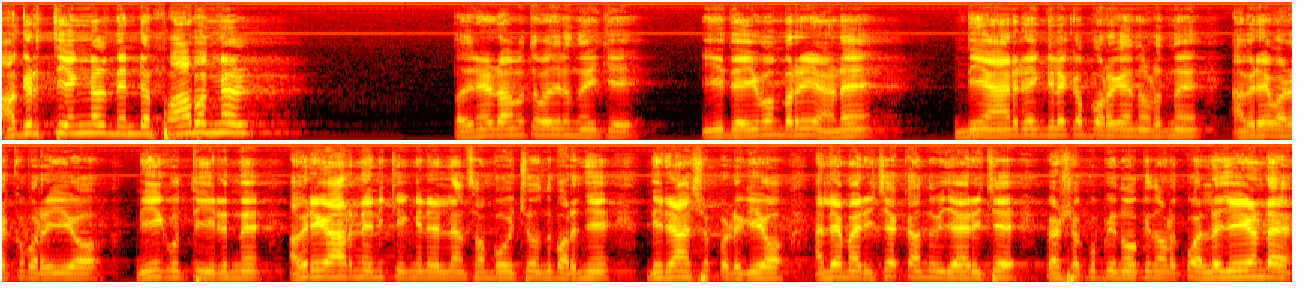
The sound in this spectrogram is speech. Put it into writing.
അകൃത്യങ്ങൾ നിന്റെ പാപങ്ങൾ. പതിനേഴാമത്തെ വചനം നോക്കി ഈ ദൈവം പറയാണ് നീ ആരുടെങ്കിലൊക്കെ പുറകെ നടന്ന് അവരെ വഴക്ക് പറയുകയോ നീ കുത്തിയിരുന്ന് അവർ കാരണം എനിക്ക് ഇങ്ങനെയെല്ലാം സംഭവിച്ചു എന്ന് പറഞ്ഞ് നിരാശപ്പെടുകയോ അല്ലെ മരിച്ചേക്കാന്ന് വിചാരിച്ച് വിഷക്കുപ്പി നോക്കി നടക്കുകയോ അല്ല ചെയ്യണ്ടേ?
